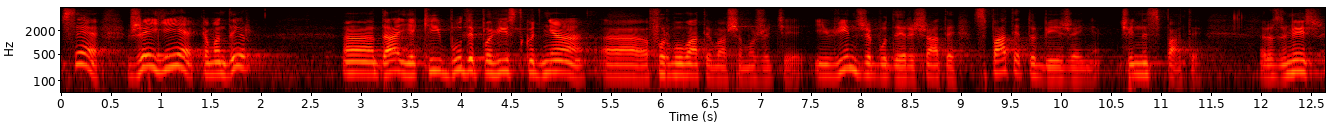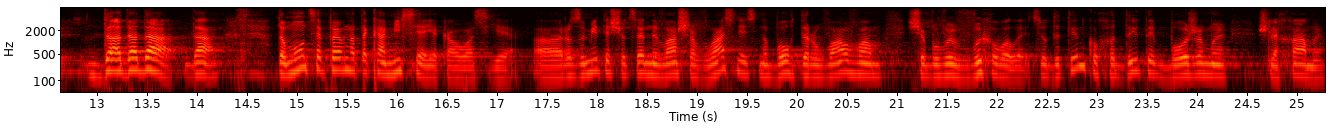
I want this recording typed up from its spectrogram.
все, вже є командир, да, який буде повістку дня формувати в вашому житті. І він же буде рішати, спати тобі, Женя, чи не спати. Розумієш? Да, да, да, да. Тому це певна така місія, яка у вас є. А, Розуміти, що це не ваша власність, але Бог дарував вам, щоб ви виховали цю дитинку ходити Божими шляхами,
